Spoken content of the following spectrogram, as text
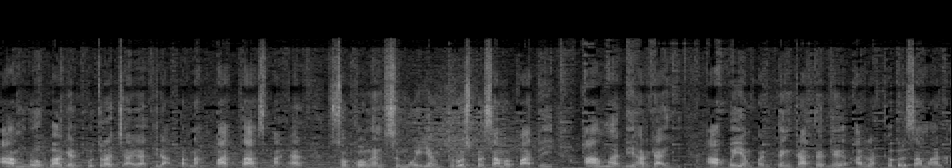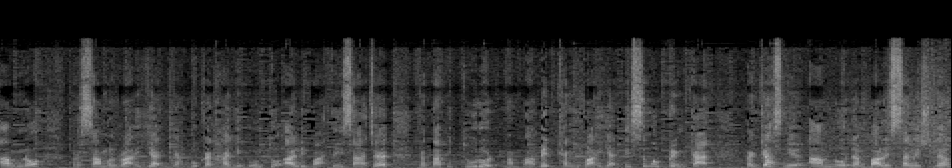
AMNO bahagian Putrajaya tidak pernah patah semangat, sokongan semua yang terus bersama parti amat dihargai. Apa yang penting katanya adalah kebersamaan AMNO bersama rakyat yang bukan hanya untuk ahli parti sahaja tetapi turut membabitkan rakyat di semua peringkat. Tegasnya, AMNO dan Barisan Nasional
